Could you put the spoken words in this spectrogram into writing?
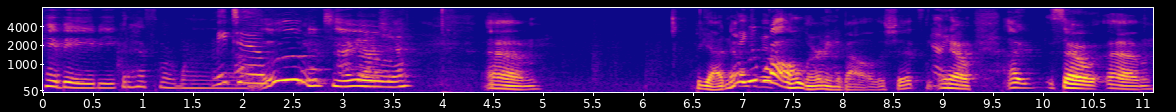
hey, baby, could I have some more wine? Me too. Ooh, me too. gotcha. Um, but yeah, no, Thank we were all learning about all this shit. Oh, you yeah. know, I so um,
